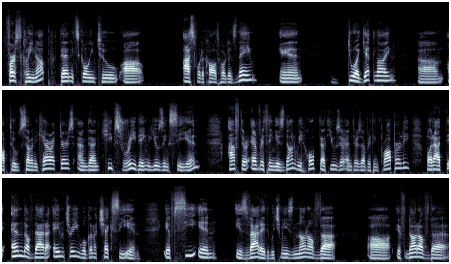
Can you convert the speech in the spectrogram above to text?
first clean up, then it's going to uh, ask for the call holder's name and do a get line um, up to 70 characters and then keeps reading using cin. After everything is done, we hope that user enters everything properly, but at the end of that entry, we're going to check cin. If cin is valid, which means none of the uh, if none of the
